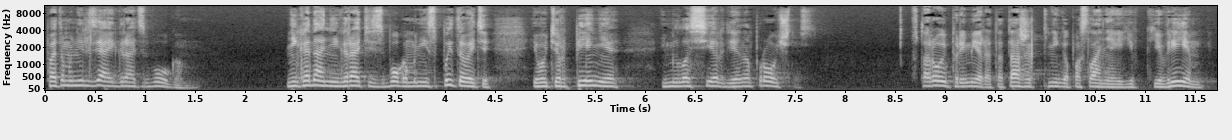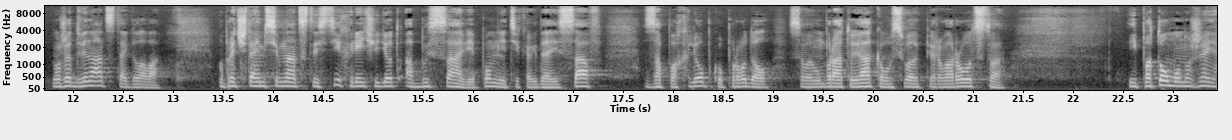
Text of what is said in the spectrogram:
Поэтому нельзя играть с Богом. Никогда не играйте с Богом и не испытывайте Его терпение и милосердие на прочность. Второй пример – это та же книга послания к евреям, уже 12 глава. Мы прочитаем 17 стих, речь идет об Исаве. Помните, когда Исав за похлебку продал своему брату Иакову свое первородство? И потом он уже,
